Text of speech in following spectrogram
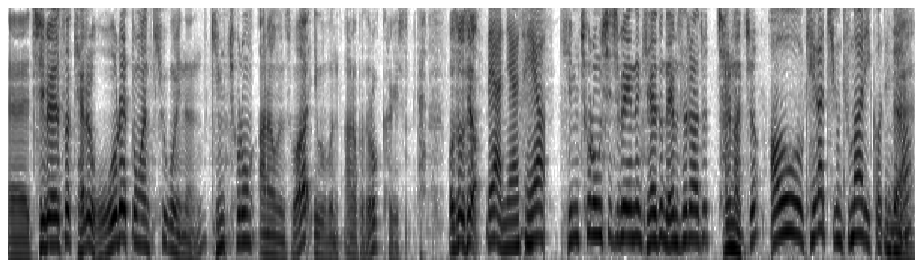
에, 집에서 개를 오랫동안 키우고 있는 김초롱 아나운서와 이 부분 알아보도록 하겠습니다. 어서 오세요. 네, 안녕하세요. 김초롱 씨 집에 있는 개도 냄새를 아주 잘 맡죠? 어우, 개가 지금 두 마리 있거든요. 네.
